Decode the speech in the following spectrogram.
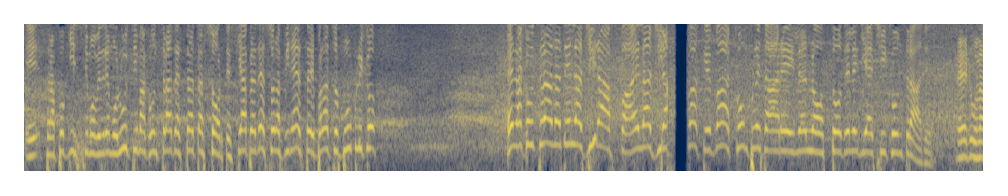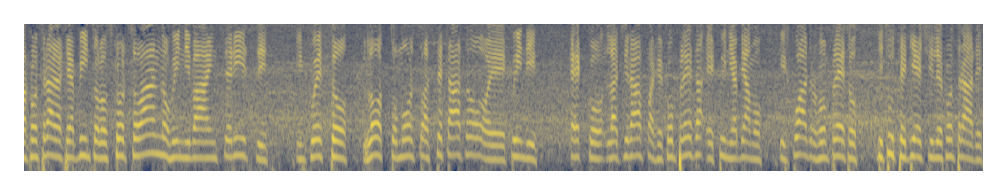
e tra pochissimo vedremo l'ultima contrada estratta a sorte. Si apre adesso la finestra del Palazzo Pubblico. È la contrada della giraffa, è la giraffa che va a completare il lotto delle 10 contrade. È una contrada che ha vinto lo scorso anno, quindi va a inserirsi in questo lotto molto assetato e quindi ecco la giraffa che completa e quindi abbiamo il quadro completo di tutte e 10 le contrade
